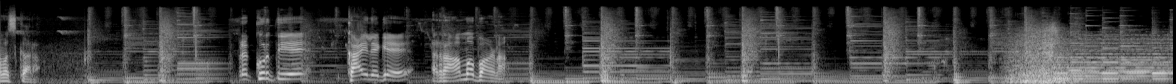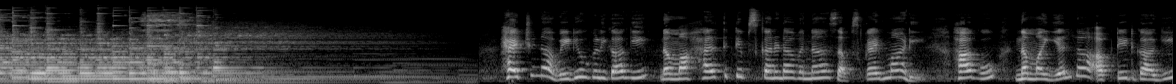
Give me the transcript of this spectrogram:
ನಮಸ್ಕಾರ. ಪ್ರಕೃತಿಯೇ ಕಾಯಿಲೆಗೆ ರಾಮಬಾಣ. ಹೆಚ್ಚಿನ ವಿಡಿಯೋಗಳಿಗಾಗಿ ನಮ್ಮ ಹೆಲ್ತ್ ಟಿಪ್ಸ್ ಕನ್ನಡವನ್ನ ಸಬ್ಸ್ಕ್ರೈಬ್ ಮಾಡಿ ಹಾಗೂ ನಮ್ಮ ಎಲ್ಲ ಅಪ್ಡೇಟ್ಗಾಗಿ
